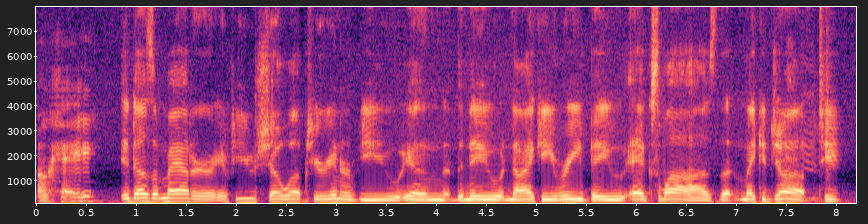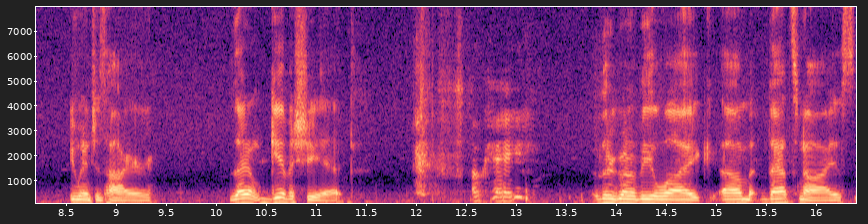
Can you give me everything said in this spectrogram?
Okay. It doesn't matter if you show up to your interview in the new Nike Reboot XYs that make you jump two, two inches higher. They don't give a shit. Okay. They're going to be like, um, that's nice.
